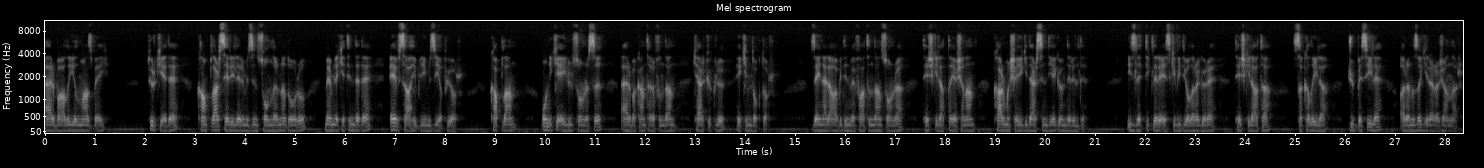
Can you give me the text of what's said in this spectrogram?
Erbağlı Yılmaz Bey, Türkiye'de kamplar serilerimizin sonlarına doğru memleketinde de ev sahipliğimizi yapıyor. Kaplan, 12 Eylül sonrası Erbakan tarafından Kerküklü hekim doktor. Zeynel Abidin vefatından sonra teşkilatta yaşanan karmaşayı gidersin diye gönderildi. İzlettikleri eski videolara göre teşkilata sakalıyla, cübbesiyle aranıza girer ajanlar.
